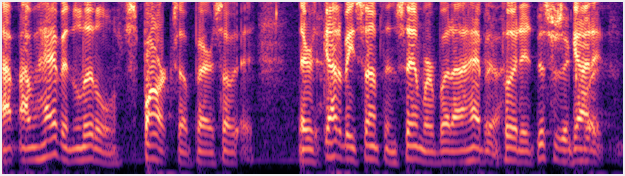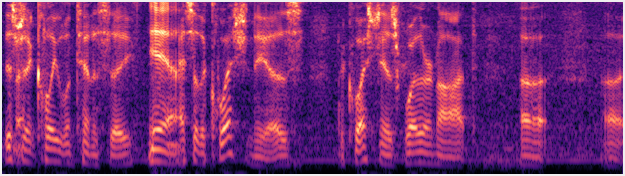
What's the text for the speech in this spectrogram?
I, I'm having little sparks up there, so there's got to be something similar, but I haven't Yeah. put it. This was in got Cle- it. This was in Cleveland, Tennessee. Yeah. And so the question is, the question is whether or not uh, uh,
